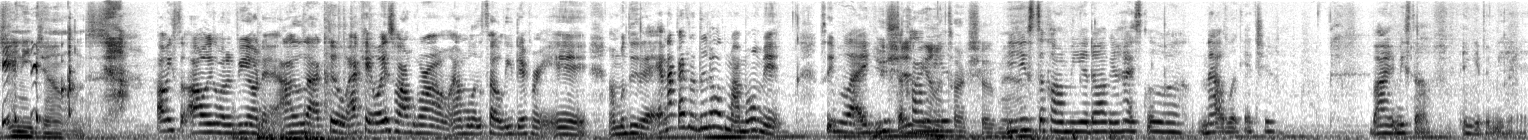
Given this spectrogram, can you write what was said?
Jenny Jones. I used to always want to be on that. I was like, cool. I can't wait till I'm grown. I'm gonna look totally different, and I'm gonna do that. And I got to do that was my moment. So people like, you, You used to call be on me. a talk show, man. You used to call me a dog in high school. Now look at you, buying me stuff and giving me head.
